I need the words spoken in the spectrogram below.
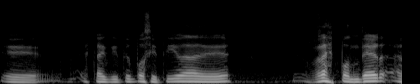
eh, esta actitud positiva de responder a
